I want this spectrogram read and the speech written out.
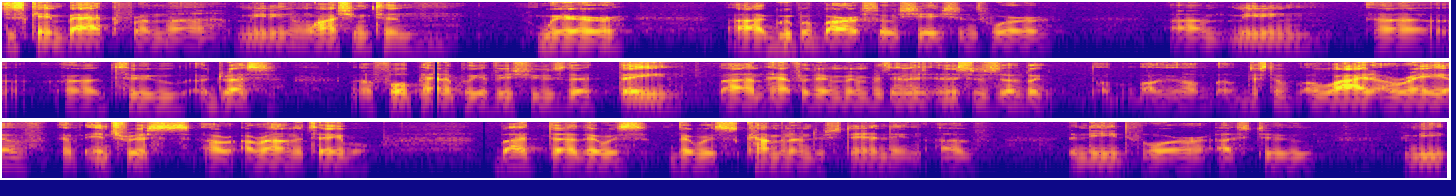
Just came back from a meeting in Washington where a group of bar associations were um, meeting uh, uh, to address a full panoply of issues that they um, have for their members. And, and this is a, like, just a, a wide array of, of interests ar- around the table. But uh, there was there was common understanding of the need for us to meet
